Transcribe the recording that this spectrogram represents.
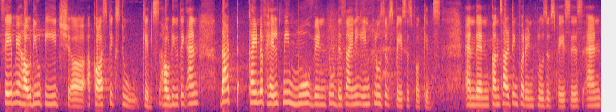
Same way, how do you teach uh, acoustics to kids? How do you think? And that kind of helped me move into designing inclusive spaces for kids and then consulting for inclusive spaces. And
